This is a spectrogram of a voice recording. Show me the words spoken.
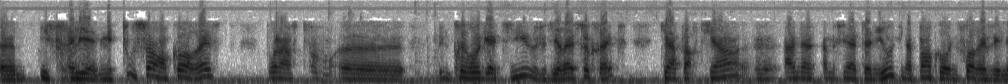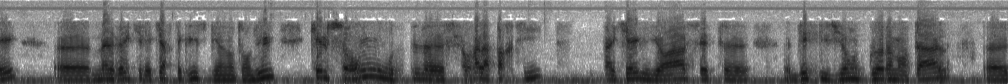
euh, israéliennes. Mais tout ça encore reste, pour l'instant, euh, une prérogative, je dirais, secrète, qui appartient euh, à, à M. Netanyahu, qui n'a pas encore une fois révélé, euh, malgré que les cartes existent, bien entendu, quelles seront, quelle sera la partie à laquelle il y aura cette euh, décision gouvernementale euh,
